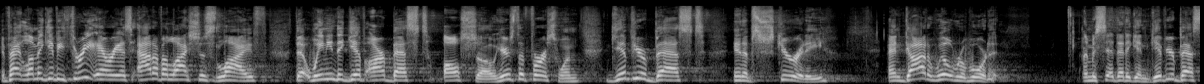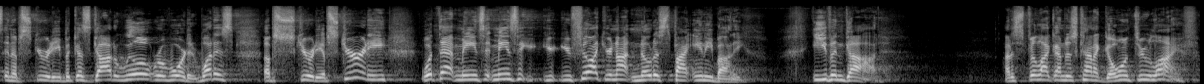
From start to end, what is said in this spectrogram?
In fact, let me give you three areas out of Elisha's life that we need to give our best also. Here's the first one give your best in obscurity, and God will reward it. Let me say that again. Give your best in obscurity because God will reward it. What is obscurity? Obscurity, what that means, it means that you, feel like you're not noticed by anybody, even God. I just feel like I'm just kind of going through life.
